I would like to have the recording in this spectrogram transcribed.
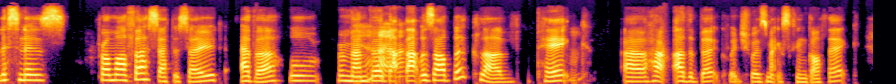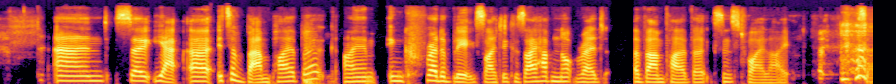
listeners from our first episode ever will remember Yeah. that that was our book club pick, uh, her other book, which was Mexican Gothic. And so, yeah, uh, it's a vampire book. I am incredibly excited because I have not read a vampire book since Twilight.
